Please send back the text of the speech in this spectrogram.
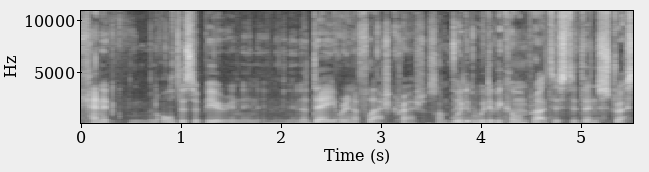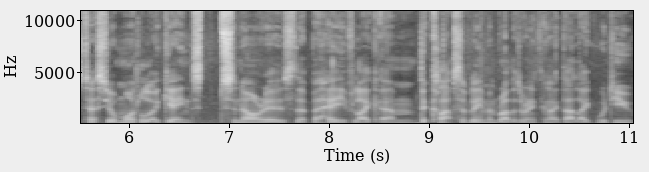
can it all disappear in, in, in a day or in a flash crash or something would, would it be common practice to then stress test your model against scenarios that behave like um, the collapse of Lehman Brothers or anything like that like would you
